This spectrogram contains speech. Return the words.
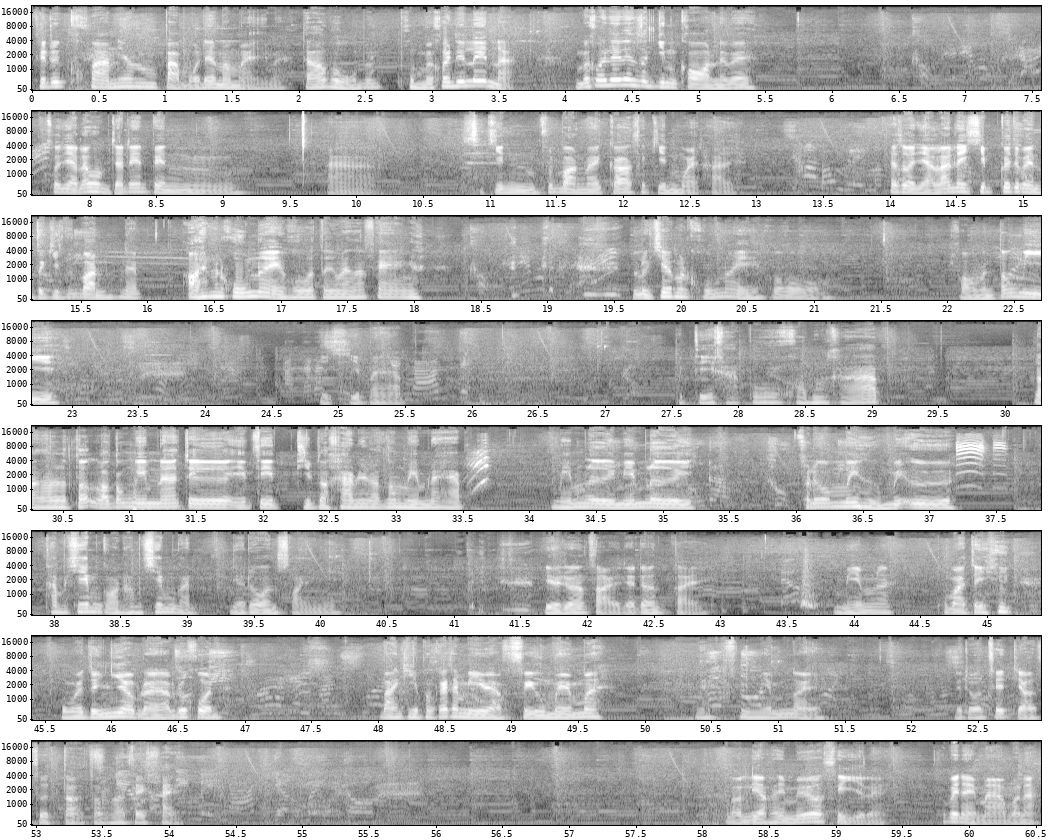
คือด้วยความที่มันปรับโมเดลมาใหม่ใช่ไหมแต่ว่าผมผมไม่ค่อยได้เล่นอะ ผมไม่ค่อยได้เล่นสกินกรเลยเว้ย ส่วนใหญ่แล้วผมจะเล่นเป็นอ่าสกินฟุตบอลไม่ก็สกินมวยไทย แต่ส่วนใหญ่แล้วในคลิปก็จะเป็นสกินฟุตบอลนะครับ เอาให้มันคุ้มหน่อยโหเติมมาซะแฟงลูกเชื่อมันคุ้มหน่อยโอ้โหของมันต้องมีเดี๋ยวคลิปไปครับพิธีครับโอ้ขอบคุณครับ เราเราเราต้องเราต้องเมมนะ เจอเอฟซีทีมตัวข้ามนี่เราต้องเมมนะครับ เมมเลยเมมเลยเขาเรียกว่าไม่หึงไม่อือ ทำเข้มก่อนทำเข้มก่อนเดี๋ยวโดนสอยไงเดี๋ยวโดนสอยเดี๋ยวโดนสอยเมมนะผมอาจจะผมอาจจะเงียบหน่อยครับทุกคน บางทีมันก็จะมีแบบฟิลเมมอะนะฟิลเมมหน่อย เดี๋ยวโดนเซตเจ๋อสุดต่อสองข้าใส่ไข่เราเรียกให้ไม่ว่าสี่เลยเขาไปไหนมาวะน่ะ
